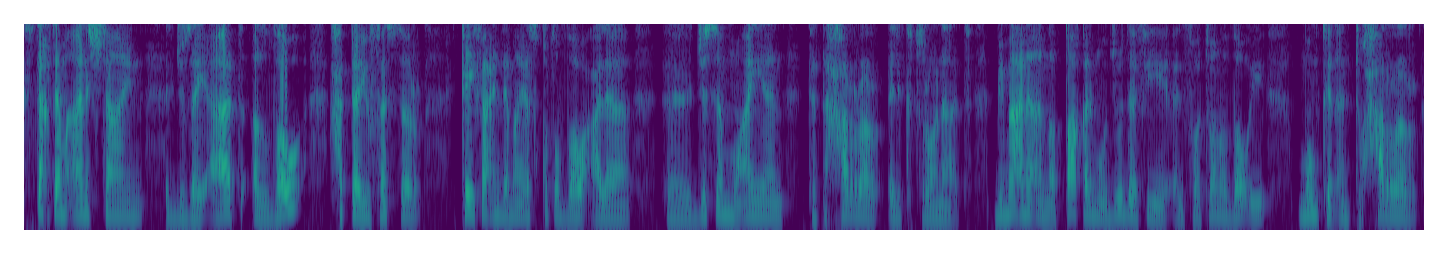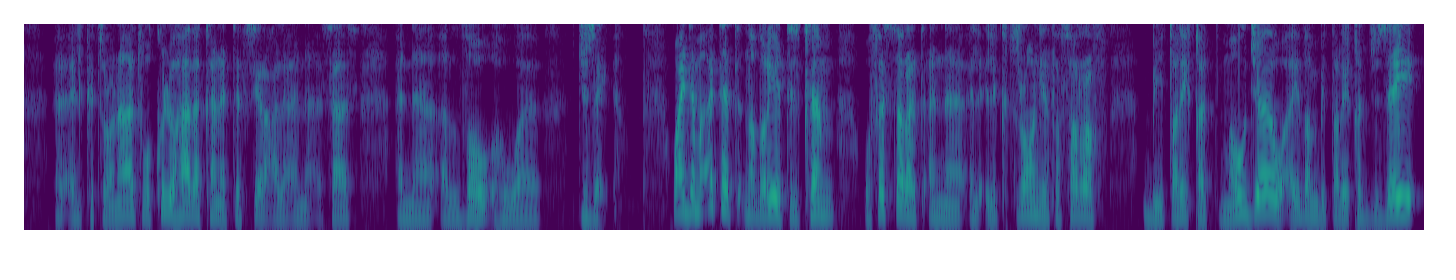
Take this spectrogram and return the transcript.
استخدم آينشتاين الجزيئات الضوء حتى يفسر كيف عندما يسقط الضوء على آه، جسم معين تتحرر إلكترونات بمعنى أن الطاقة الموجودة في الفوتون الضوئي ممكن أن تحرر إلكترونات وكل هذا كان التفسير على أن أساس أن الضوء هو جزيء. وعندما أتت نظرية الكم وفسرت أن الإلكترون يتصرف بطريقة موجة وأيضا بطريقة جزيء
